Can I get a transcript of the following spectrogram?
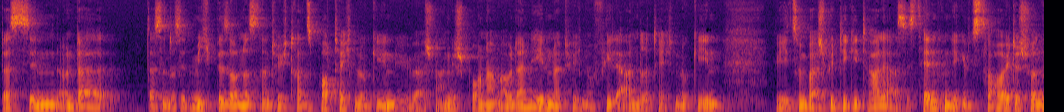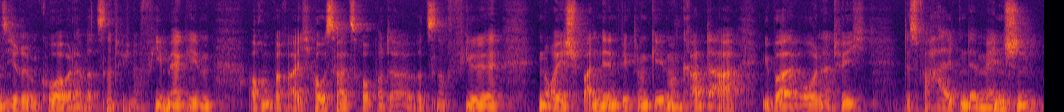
Das sind, und da, das interessiert mich besonders, natürlich Transporttechnologien, wie wir schon angesprochen haben, aber daneben natürlich noch viele andere Technologien, wie zum Beispiel digitale Assistenten. Die gibt es zwar heute schon, Siri und Co., aber da wird es natürlich noch viel mehr geben. Auch im Bereich Haushaltsroboter wird es noch viele neue spannende Entwicklungen geben. Und gerade da, überall, wo natürlich das Verhalten der Menschen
